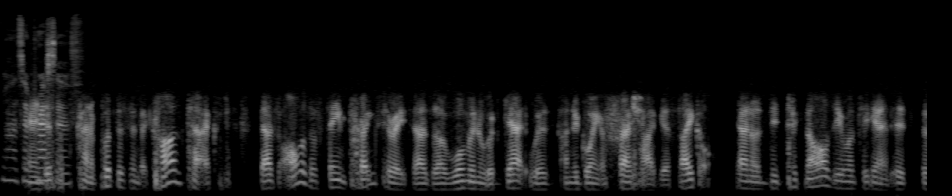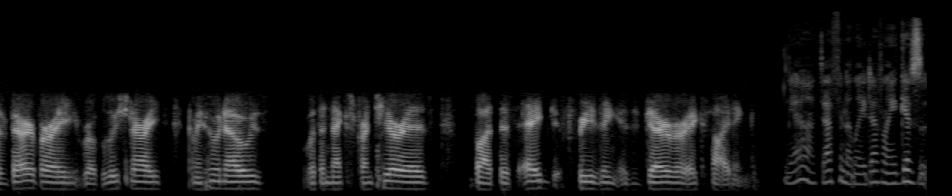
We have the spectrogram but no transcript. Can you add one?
that's and just to kind of put this into context, that's almost the same pregnancy rates as a woman would get with undergoing a fresh IVF cycle. And uh, the technology, once again, it's very, very revolutionary. I mean, who knows what the next frontier is, but this egg freezing is very, very exciting. Yeah, definitely, definitely. It gives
